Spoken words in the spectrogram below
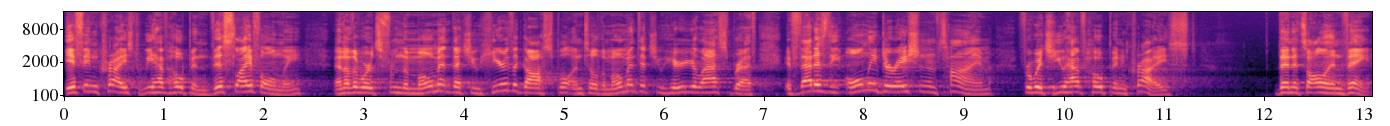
If in Christ we have hope in this life only, in other words, from the moment that you hear the gospel until the moment that you hear your last breath, if that is the only duration of time for which you have hope in Christ, then it's all in vain.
